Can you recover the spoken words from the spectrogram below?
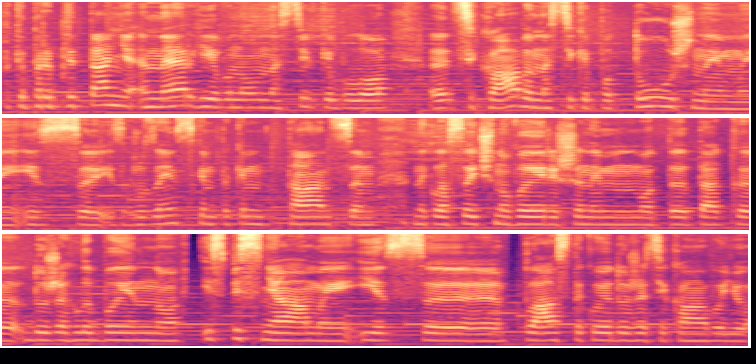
таке переплітання енергії, воно настільки було е, цікавим, настільки потужним, із із грузинським таким танцем, не класично вирішеним, от е, так дуже глибинно, із піснями, із пластикою дуже цікавою.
